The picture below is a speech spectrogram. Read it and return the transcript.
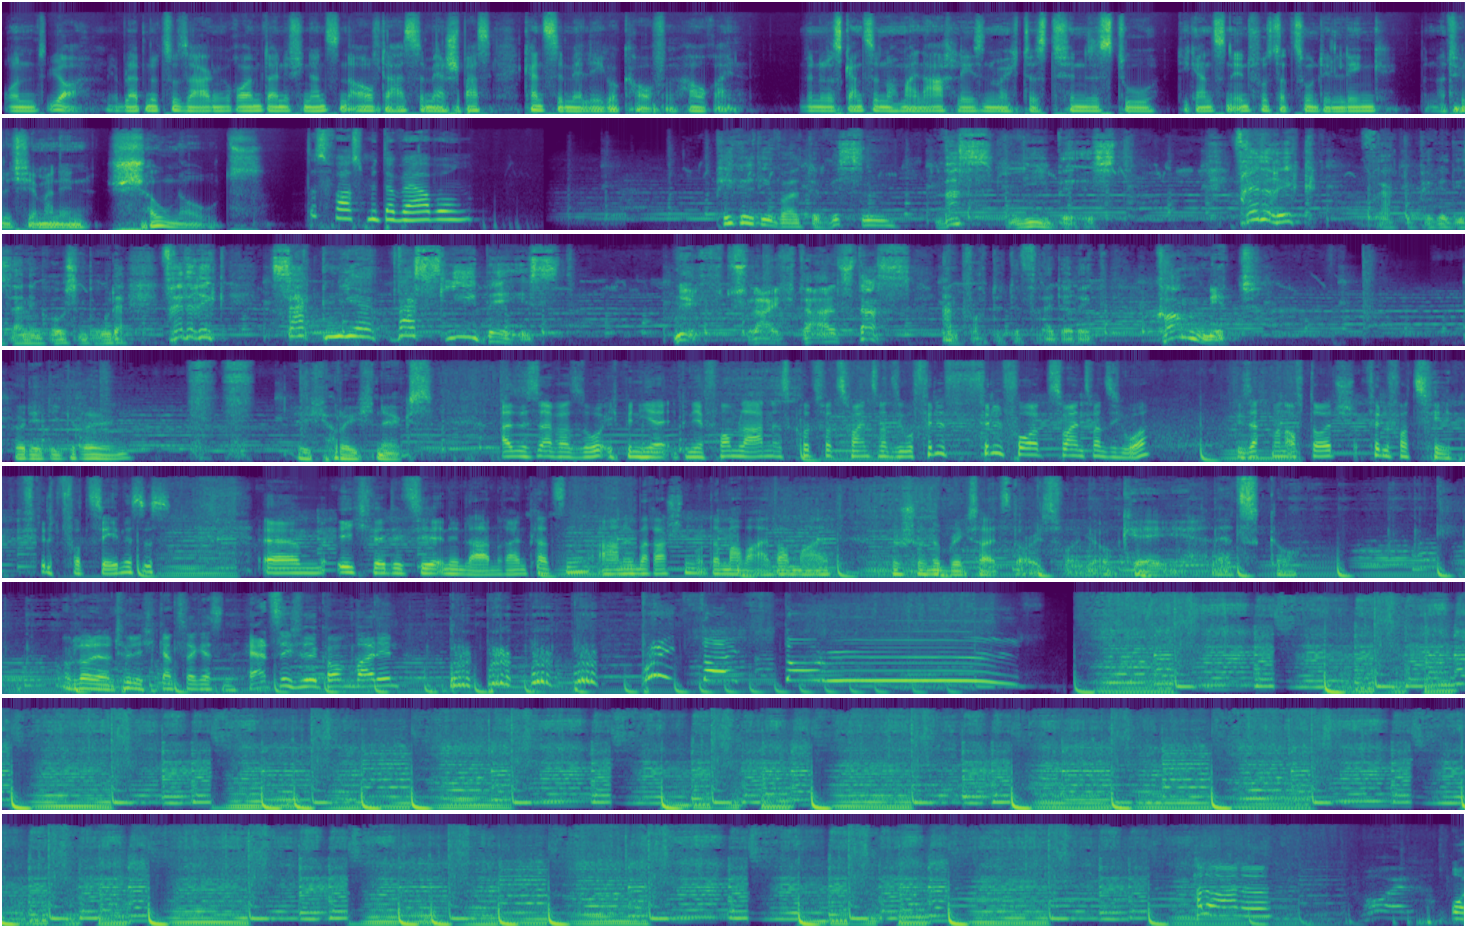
Und ja, mir bleibt nur zu sagen, räum deine Finanzen auf, da hast du mehr Spaß, kannst du mehr Lego kaufen. Hau rein. Wenn du das Ganze nochmal nachlesen möchtest, findest du die ganzen Infos dazu und den Link. Und natürlich wie immer in den Show Notes. Das war's mit der Werbung. Piggledy wollte wissen, was Liebe ist. Frederik, fragte Piggledy seinen großen Bruder, Frederik, sag mir, was Liebe ist. Nichts leichter als das, antwortete Frederik. Komm mit. Hör dir die Grillen? Ich riech nix. Also es ist einfach so, ich bin hier, ich bin hier vorm Laden, es ist kurz vor 22 Uhr, Viertel, Viertel vor 22 Uhr. Wie sagt man auf Deutsch? Viertel vor 10. Viertel vor 10 ist es. Ähm, ich werde jetzt hier in den Laden reinplatzen, Arne überraschen und dann machen wir einfach mal eine schöne Brickside Stories Folge. Okay, let's go. Und Leute, natürlich ganz vergessen, herzlich willkommen bei den Brr, Brr, Brr,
